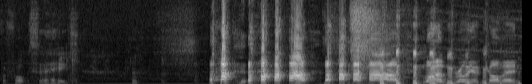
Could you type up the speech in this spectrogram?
For fuck's sake. what a brilliant comment.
